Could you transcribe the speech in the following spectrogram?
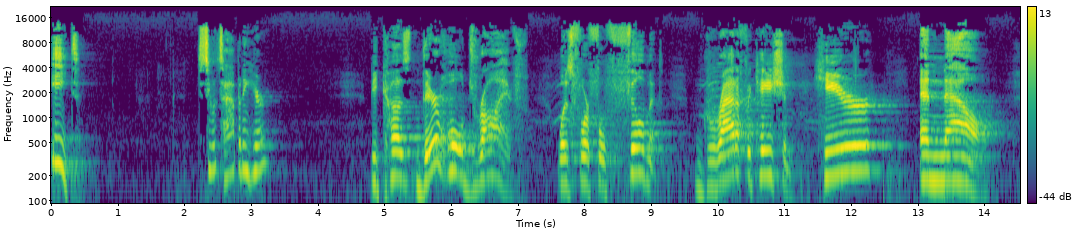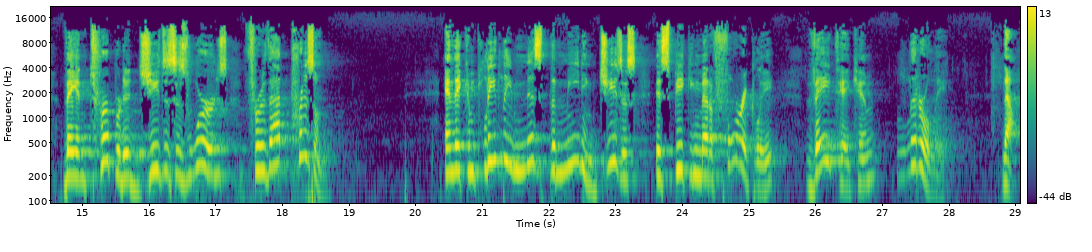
eat? You see what's happening here? Because their whole drive was for fulfillment, gratification, here and now. They interpreted Jesus' words through that prism. And they completely missed the meaning. Jesus is speaking metaphorically, they take him literally. Now,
